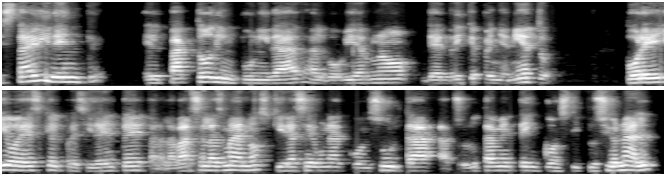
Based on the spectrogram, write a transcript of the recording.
Está evidente el pacto de impunidad al gobierno de Enrique Peña Nieto. Por ello es que el presidente, para lavarse las manos, quiere hacer una consulta absolutamente inconstitucional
